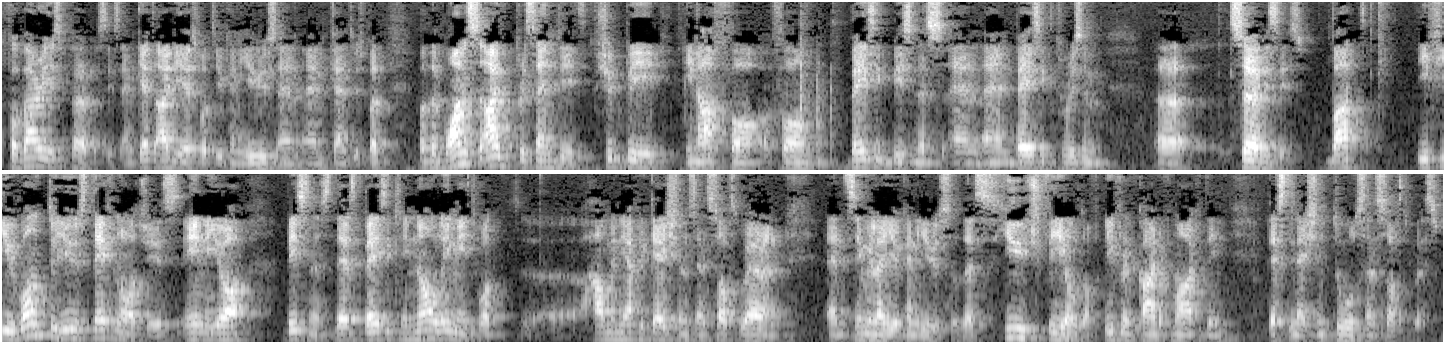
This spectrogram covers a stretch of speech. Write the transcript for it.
for various purposes and get ideas what you can use and, and can't use. But but the ones I've presented should be enough for for basic business and, and basic tourism uh, services. But if you want to use technologies in your business, there's basically no limit what uh, how many applications and software and, and similar you can use. So there's huge field of different kind of marketing destination tools and softwares.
